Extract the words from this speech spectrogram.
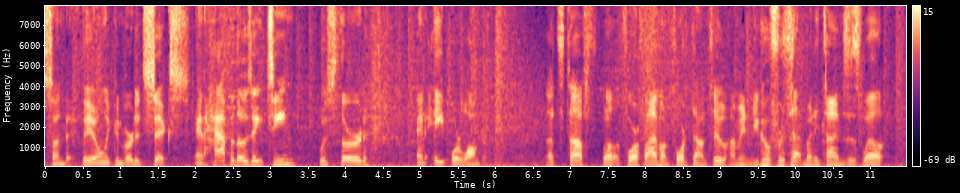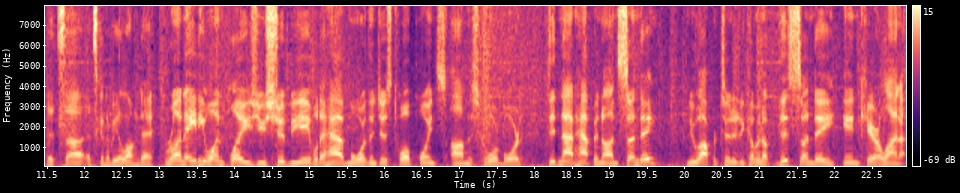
Sunday. They only converted six, and half of those 18 was third and eight or longer. That's tough. Well, four or five on fourth down too. I mean, you go for that many times as well. It's uh, it's going to be a long day. Run 81 plays. You should be able to have more than just 12 points on the scoreboard. Did not happen on Sunday. New opportunity coming up this Sunday in Carolina.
